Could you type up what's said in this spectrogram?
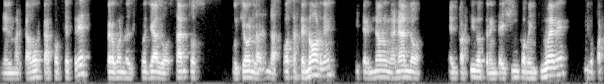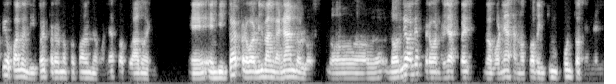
en el marcador 14-3, pero bueno, después ya los Santos pusieron las, cosas en orden y terminaron ganando el partido 35-29. Y los partidos jugados en Detroit, pero no fue jugado en Nueva Orleans, fue jugado en, eh, en Detroit, pero bueno, iban ganando los, los, los, Leones, pero bueno, ya después Nueva Orleans anotó 21 puntos en el,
